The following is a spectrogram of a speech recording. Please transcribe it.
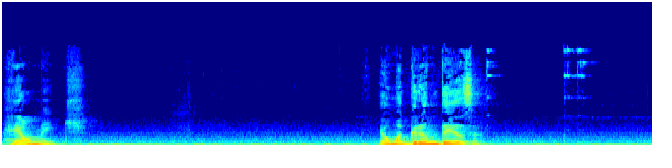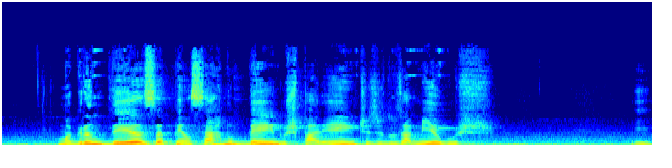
Realmente. É uma grandeza. Uma grandeza pensar no bem dos parentes e dos amigos. E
